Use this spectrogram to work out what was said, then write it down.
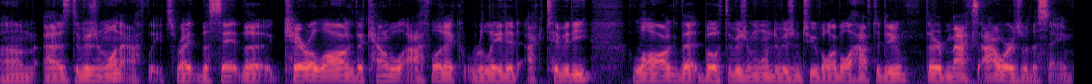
um, as Division One athletes, right? The the CARA log, the accountable athletic related activity log that both Division One, Division Two volleyball have to do, their max hours are the same.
